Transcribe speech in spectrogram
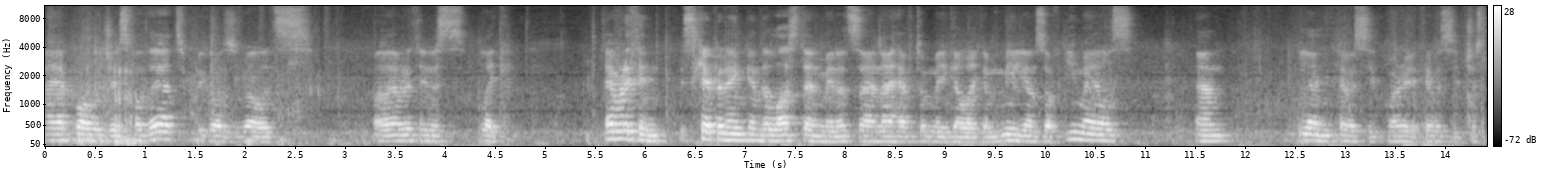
I apologize for that because, well, it's well, everything is like everything is happening in the last 10 minutes, and I have to make uh, like a millions of emails. And Len, have a seat. Maria, have a seat. Just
